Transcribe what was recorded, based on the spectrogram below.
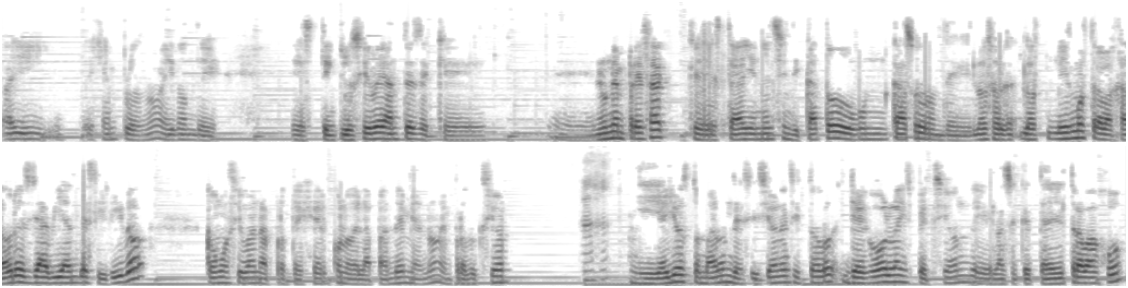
hay ejemplos, ¿no? Ahí donde, este, inclusive antes de que eh, en una empresa que está ahí en el sindicato hubo un caso donde los, los mismos trabajadores ya habían decidido cómo se iban a proteger con lo de la pandemia, ¿no? En producción. Y ellos tomaron decisiones y todo. Llegó la inspección de la Secretaría del Trabajo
